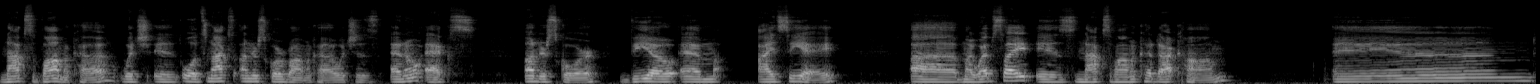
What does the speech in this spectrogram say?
Nox Vomica, which is well, it's Nox underscore Vomica, which is N O X underscore V O M I C A. Uh, my website is noxvomica.com. And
